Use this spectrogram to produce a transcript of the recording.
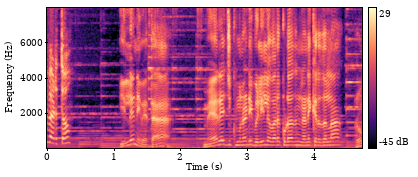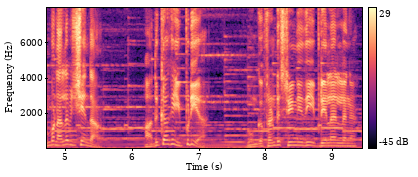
வருத்தம்? இல்ல நிவேதா மேரேஜுக்கு முன்னாடி வெளியில வரக்கூடாதுன்னு நினைக்கிறதெல்லாம் ரொம்ப நல்ல விஷயம்தான். அதுக்காக இப்படியா? உங்க ஃப்ரெண்டு ஸ்ரீநிதி இப்படியெல்லாம் இல்லைங்க.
